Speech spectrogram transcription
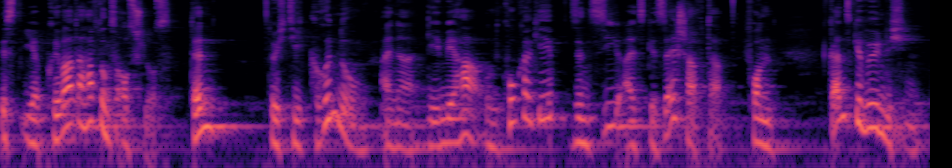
ist ihr privater Haftungsausschluss. Denn durch die Gründung einer GmbH und Co. KG sind Sie als Gesellschafter von ganz gewöhnlichen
